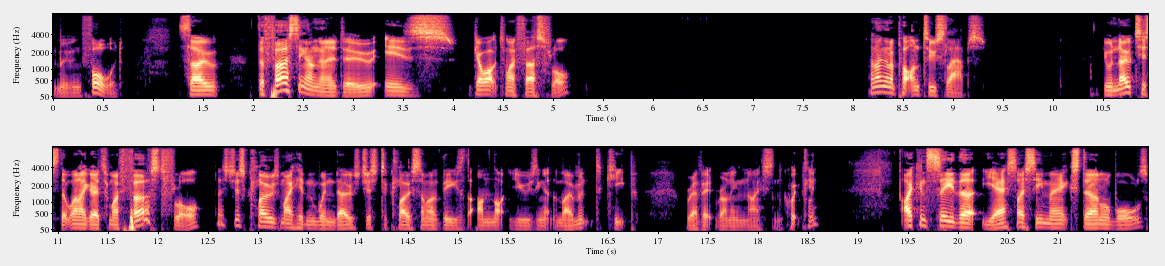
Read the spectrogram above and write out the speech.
moving forward. So the first thing I'm going to do is go up to my first floor and I'm going to put on two slabs. You'll notice that when I go to my first floor, let's just close my hidden windows just to close some of these that I'm not using at the moment to keep Revit running nice and quickly. I can see that, yes, I see my external walls,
